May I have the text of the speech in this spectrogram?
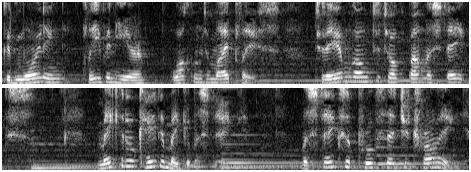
Good morning, Clevin here. Welcome to my place. Today I'm going to talk about mistakes. Make it okay to make a mistake. Mistakes are proof that you're trying.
